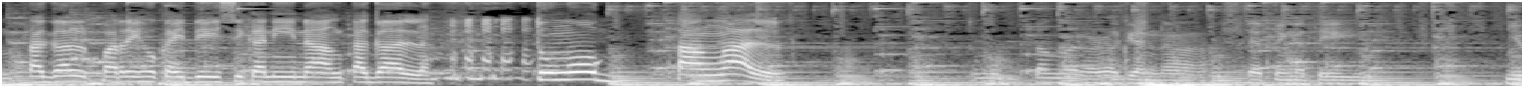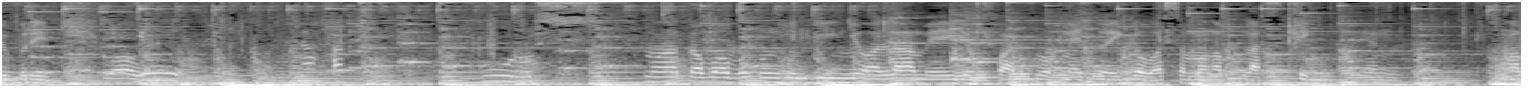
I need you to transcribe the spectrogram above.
Ang tagal pareho kay Daisy kanina ang tagal. Tungog tangal. Tungog tangal. Or again, uh, stepping at a new bridge. Wow. Lahat puros. Mga kababo kung hindi nyo alam eh, yung patwalk na ito ay gawa sa mga plastic. Yan. Mga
